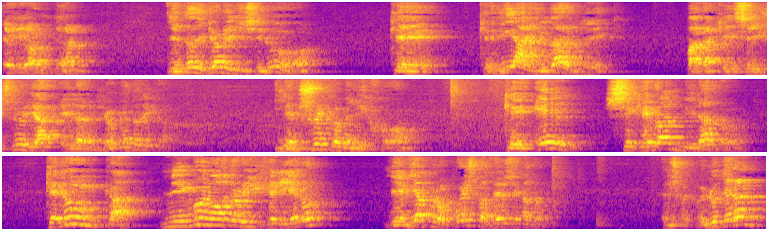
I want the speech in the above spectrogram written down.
él era luterano. Y entonces yo le insinúo que quería ayudarle para que se instruya en la religión católica. Y el sueco me dijo que él se quedó admirado que nunca ningún otro ingeniero le había propuesto hacerse católico. El el luterano.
